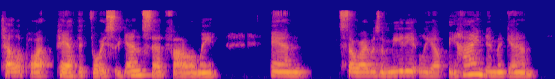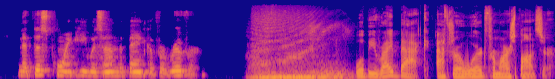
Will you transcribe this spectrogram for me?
telepathic voice again said, Follow me. And so I was immediately up behind him again. And at this point, he was on the bank of a river. We'll be right back after a word from our sponsor.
